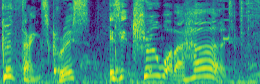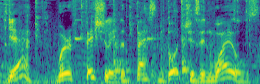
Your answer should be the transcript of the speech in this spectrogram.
Good, thanks, Chris. Is it true what I heard? Yeah, we're officially the best butchers in Wales.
